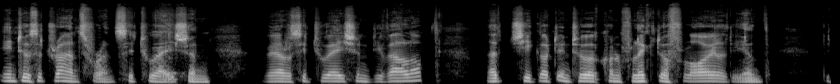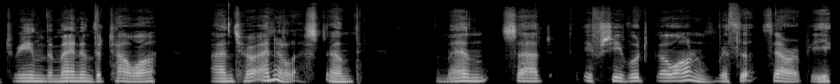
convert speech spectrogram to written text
into the transference situation, where a situation developed that she got into a conflict of loyalty and between the man in the tower and her analyst. And the man said if she would go on with the therapy,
